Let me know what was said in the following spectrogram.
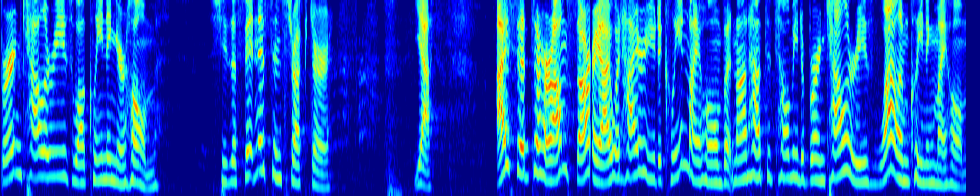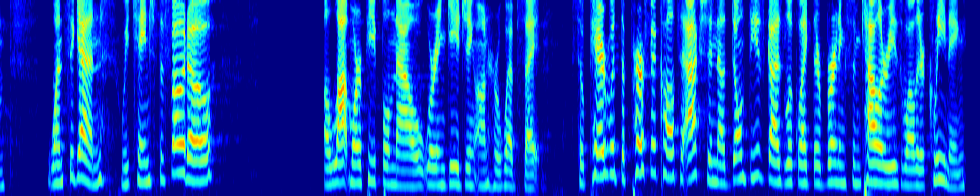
Burn calories while cleaning your home. She's a fitness instructor. Yeah. I said to her, I'm sorry, I would hire you to clean my home, but not have to tell me to burn calories while I'm cleaning my home. Once again, we changed the photo. A lot more people now were engaging on her website. So paired with the perfect call to action, now don't these guys look like they're burning some calories while they're cleaning?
